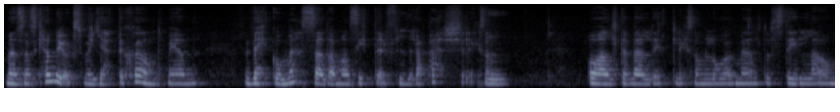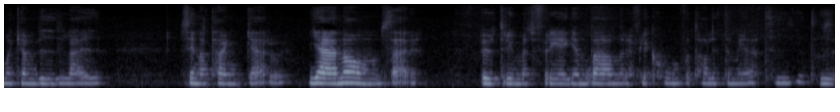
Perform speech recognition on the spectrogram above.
Men sen kan det ju också vara jätteskönt med en veckomässa där man sitter fyra pers. Liksom. Mm. Och allt är väldigt liksom lågmält och stilla och man kan vila i sina tankar. Och gärna om så här, utrymmet för egen bön och reflektion får ta lite mera tid. Mm.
